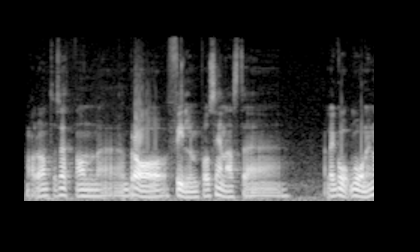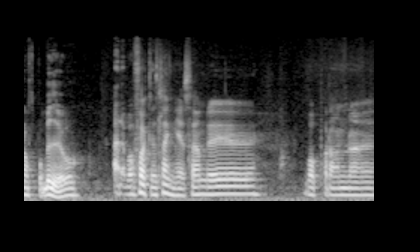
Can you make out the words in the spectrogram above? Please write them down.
Ja, du har inte sett någon eh, bra film på senaste... Eller går, går ni något på bio? Ja, det var faktiskt länge sedan. Det var på den eh,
